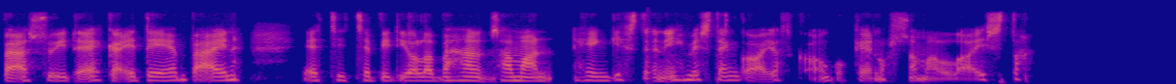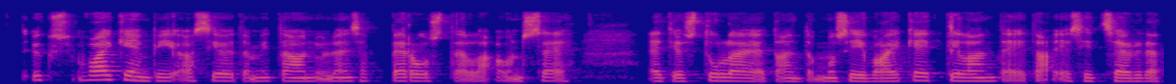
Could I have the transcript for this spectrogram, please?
päässyt itse ehkä eteenpäin. Että sitten se piti olla vähän saman henkisten ihmisten kanssa, jotka on kokenut samanlaista. Yksi vaikeimpia asioita, mitä on yleensä perustella, on se, että jos tulee jotain tuommoisia vaikeita tilanteita ja sitten sä yrität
